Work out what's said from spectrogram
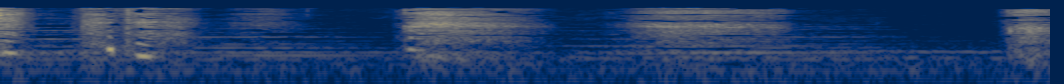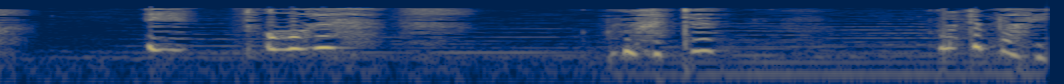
ඇත්තද? ඒත් ඔය මට මට බය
